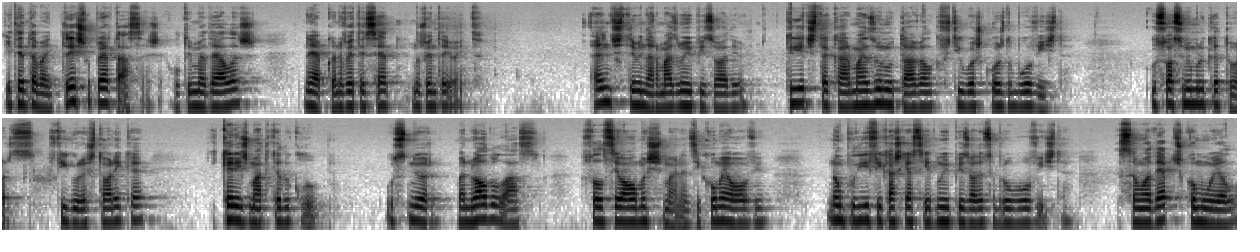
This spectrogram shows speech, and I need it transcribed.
e tem também 3 supertaças, a última delas na época 97-98. Antes de terminar mais um episódio, queria destacar mais um notável que vestiu as cores do Boa Vista. O sócio número 14, figura histórica e carismática do clube. O senhor Manuel do Laço faleceu há umas semanas e, como é óbvio, não podia ficar esquecido num episódio sobre o Boa Vista. São adeptos como ele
